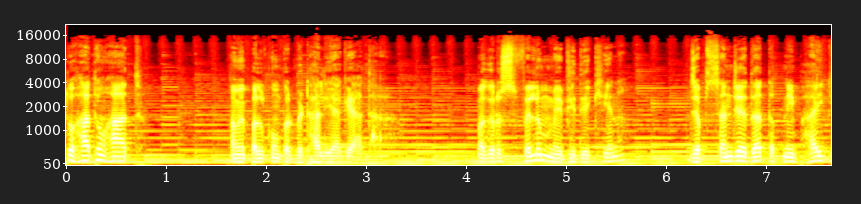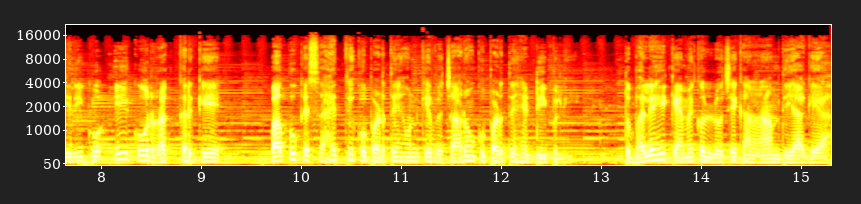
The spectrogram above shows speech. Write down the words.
तो हाथों हाथ हमें पलकों पर बिठा लिया गया था। मगर उस फ़िल्म में भी देखिए ना, जब संजय दत्त अपनी भाईगिरी को एक और रख करके बापू के साहित्य को पढ़ते हैं, उनके विचारों को पढ़ते हैं डीपली तो भले ही केमिकल लोचे का नाम दिया गया,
